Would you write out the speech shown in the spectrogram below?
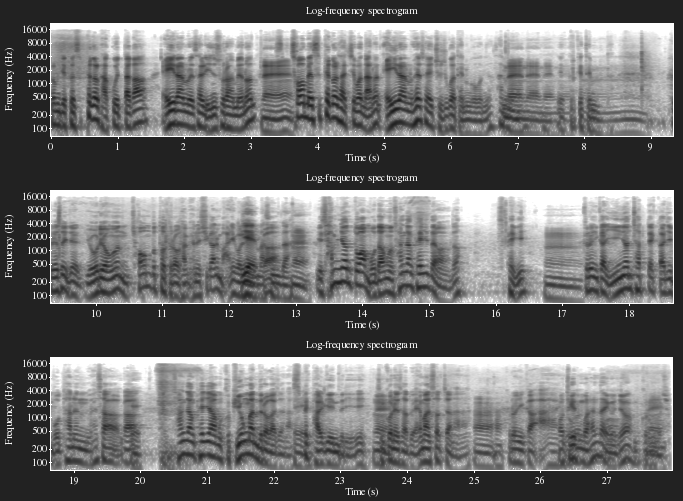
그럼 이제 그 스펙을 갖고 있다가 A라는 회사를 인수를 하면은 네. 처음에 스펙을 샀지만 나는 A라는 회사의 주주가 되는 거거든요. 네, 거는. 네, 네. 예, 네. 그렇게 됩니다. 그래서 이제 요령은 처음부터 들어가면 시간이 많이 걸리니까 예, 맞습니다. 네. 이 3년 동안 못 하면 상장 폐지당하거든 스펙이. 음. 그러니까 2년 차 때까지 못하는 회사가 예. 상장 폐지하면 그 비용만 들어가잖아. 예. 스펙 발기인들이 네. 증권회사도 애만 썼잖아. 아, 그러니까 아, 어떻게든 뭐 한다 어, 이거죠. 그런 네. 거죠.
